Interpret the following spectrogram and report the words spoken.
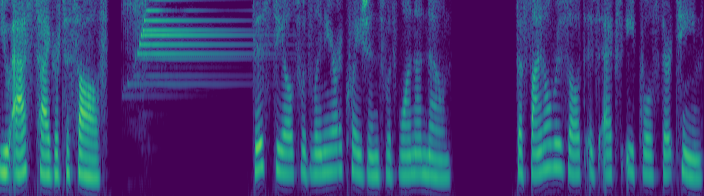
You ask Tiger to solve. This deals with linear equations with one unknown. The final result is x equals 13.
